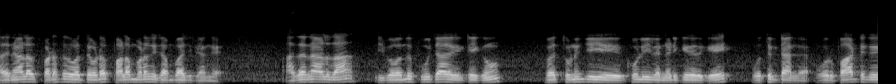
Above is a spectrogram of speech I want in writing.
அதனால் படத்தில் வரத்தை விட பல மடங்கு சம்பாதிச்சிருக்காங்க. அதனால தான் இப்போ வந்து பூஜா கிட்டேக்கும் இப்போ துணிஞ்சு கூலியில் நடிக்கிறதுக்கு ஒத்துக்கிட்டாங்க. ஒரு பாட்டுக்கு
